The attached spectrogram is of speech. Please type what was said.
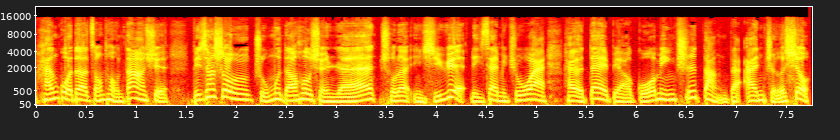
韩国的总统大选比较受瞩目的候选人，除了尹锡悦、李在明之外，还有代表国民之党的安哲秀。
